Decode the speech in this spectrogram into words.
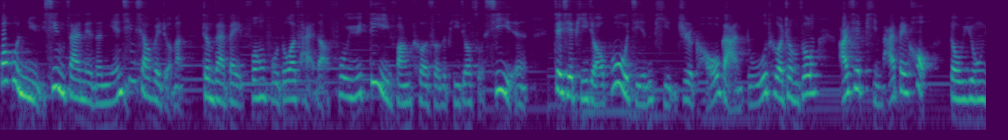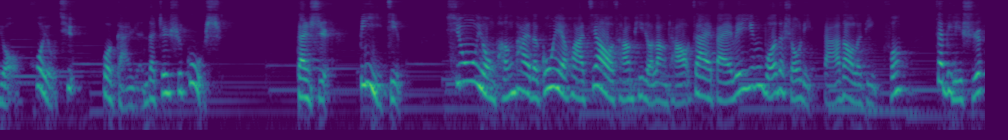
包括女性在内的年轻消费者们正在被丰富多彩的、富于地方特色的啤酒所吸引。这些啤酒不仅品质口感独特正宗，而且品牌背后都拥有或有趣或感人的真实故事。但是，毕竟，汹涌澎湃的工业化窖藏啤酒浪潮在百威英博的手里达到了顶峰。在比利时，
